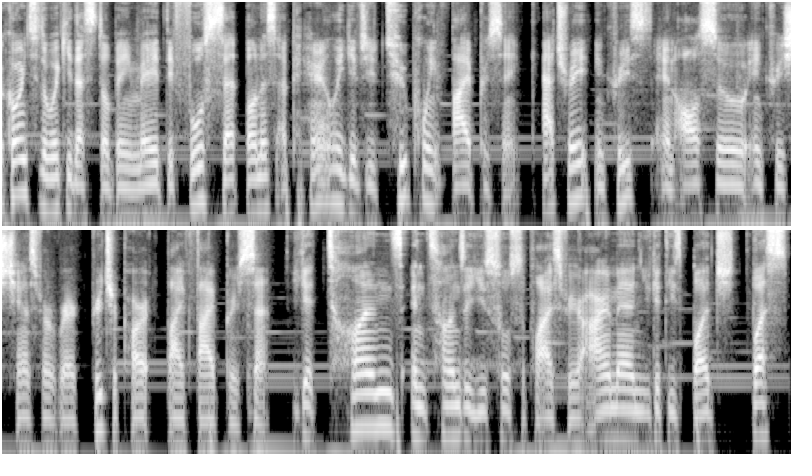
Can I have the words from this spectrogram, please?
According to the wiki that's still being made, the full set bonus apparently gives you 2.5% catch rate increased and also increased chance for a rare creature part by 5%. You get tons and tons of useful supplies for your Iron Man. You get these blessed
